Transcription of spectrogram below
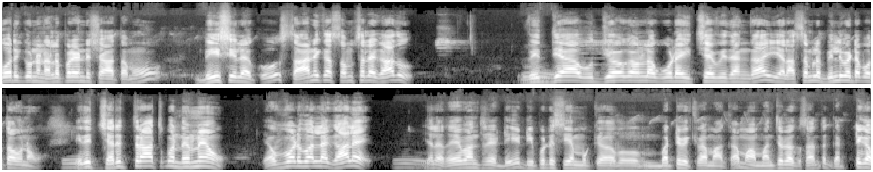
కోరిక ఉన్న నలభై రెండు శాతము బీసీలకు స్థానిక సంస్థలే కాదు విద్య ఉద్యోగంలో కూడా ఇచ్చే విధంగా ఇవాళ అసెంబ్లీలో బిల్లు పెట్టబోతా ఉన్నాం. ఇది చరిత్రాత్మక నిర్ణయం. ఎవడి వల్ల గాలే ఇలా రేవంత్ రెడ్డి డిప్యూటీ సీఎం ముఖ్య బట్టి విక్రమాక మా మంత్రులకు సంత గట్టిగా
